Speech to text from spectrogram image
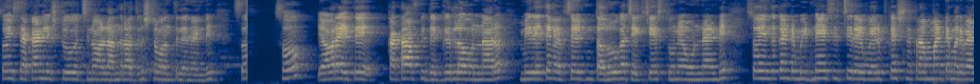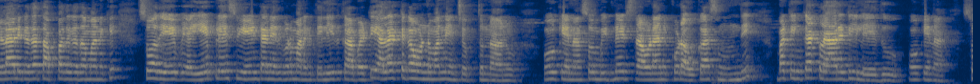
సో ఈ సెకండ్ లిస్ట్ వచ్చిన వాళ్ళందరూ అదృష్టవంతులేనండి. సో సో ఎవరైతే కట్ ఆఫ్కి దగ్గరలో ఉన్నారో మీరైతే వెబ్సైట్ని తరువుగా చెక్ చేస్తూనే ఉండండి. సో ఎందుకంటే మిడ్ నైట్స్ ఇచ్చి రేపు వెరిఫికేషన్కి రమ్మంటే మరి వెళ్ళాలి కదా తప్పదు కదా మనకి. సో అది ఏ ఏ ప్లేస్ ఏంటి అనేది కూడా మనకి తెలియదు కాబట్టి అలర్ట్గా ఉండమని నేను చెప్తున్నాను. ఓకేనా? సో మిడ్ నైట్స్ రావడానికి కూడా అవకాశం ఉంది. బట్ ఇంకా క్లారిటీ లేదు. ఓకేనా? సో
